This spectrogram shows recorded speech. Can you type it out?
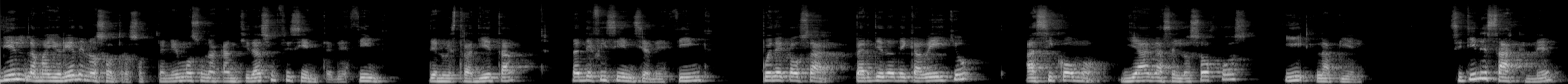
bien la mayoría de nosotros obtenemos una cantidad suficiente de zinc de nuestra dieta, la deficiencia de zinc puede causar pérdida de cabello, así como llagas en los ojos y la piel. Si tienes acne,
